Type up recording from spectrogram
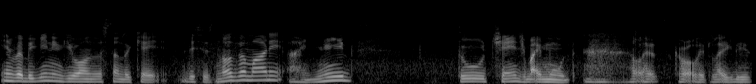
in the beginning you understand okay this is not the money i need to change my mood. Let's call it like this.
